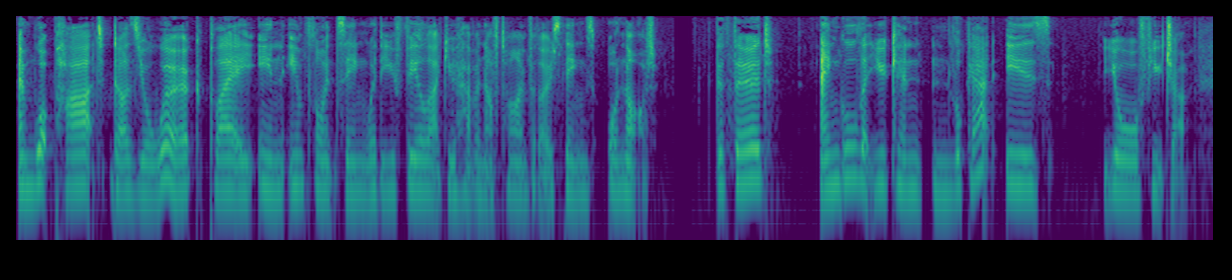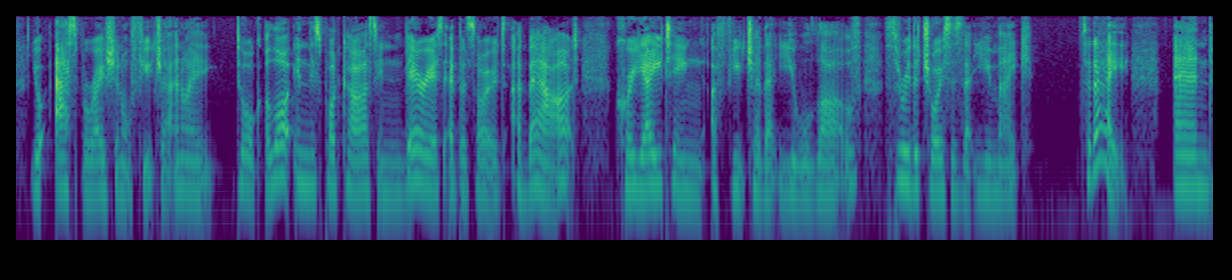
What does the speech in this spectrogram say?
And what part does your work play in influencing whether you feel like you have enough time for those things or not? The third angle that you can look at is your future, your aspirational future. And I talk a lot in this podcast, in various episodes, about creating a future that you will love through the choices that you make today. And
